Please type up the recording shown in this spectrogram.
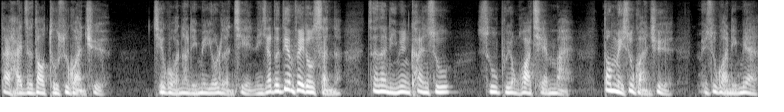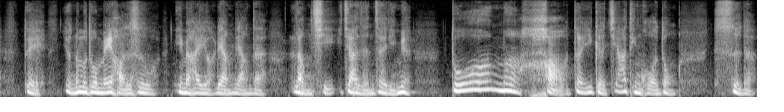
带孩子到图书馆去，结果那里面有冷气，你家的电费都省了，在那里面看书，书不用花钱买。到美术馆去，美术馆里面对有那么多美好的事物，里面还有凉凉的冷气，一家人在里面，多么好的一个家庭活动。是的，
